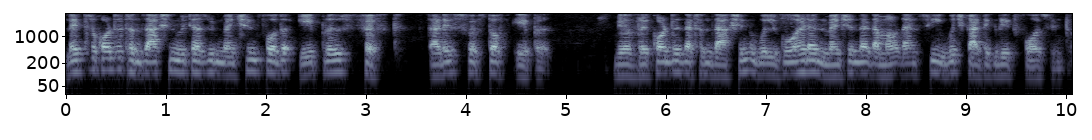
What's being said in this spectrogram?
Let's record the transaction which has been mentioned for the April 5th, that is 5th of April. We have recorded the transaction. We'll go ahead and mention that amount and see which category it falls into.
